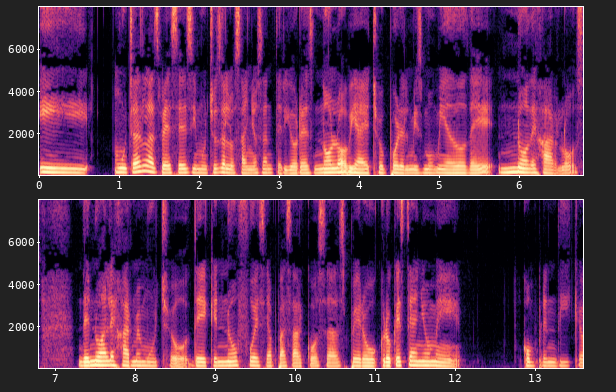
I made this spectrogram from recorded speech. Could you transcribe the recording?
Y muchas de las veces y muchos de los años anteriores no lo había hecho por el mismo miedo de no dejarlos, de no alejarme mucho, de que no fuese a pasar cosas, pero creo que este año me comprendí que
